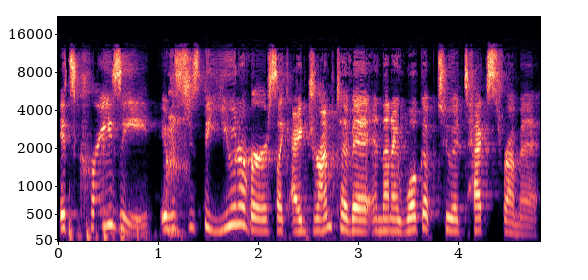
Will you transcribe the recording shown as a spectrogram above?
It's crazy. It was just the universe. Like I dreamt of it and then I woke up to a text from it.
